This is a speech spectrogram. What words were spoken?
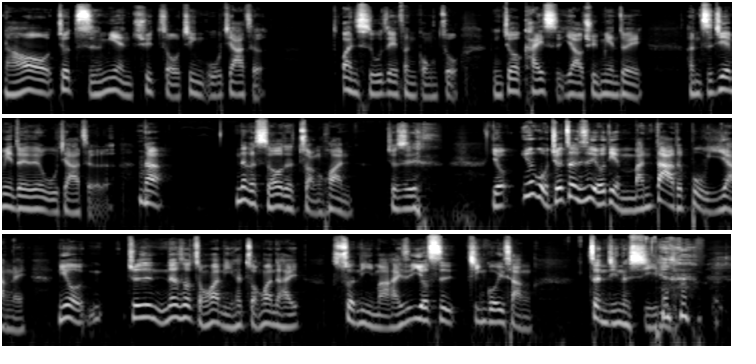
然后就直面去走进无家者万事屋这份工作，你就开始要去面对，很直接面对这个无家者了。嗯、那那个时候的转换，就是有，因为我觉得这是有点蛮大的不一样哎、欸。你有，就是你那时候转换，你还转换的还顺利吗？还是又是经过一场震惊的洗礼？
